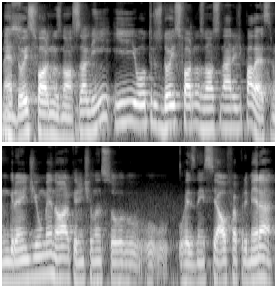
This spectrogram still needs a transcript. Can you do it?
né? Dois fornos nossos ali e outros dois fornos nossos na área de palestra, um grande e um menor, que a gente lançou o, o- o residencial, foi a primeira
